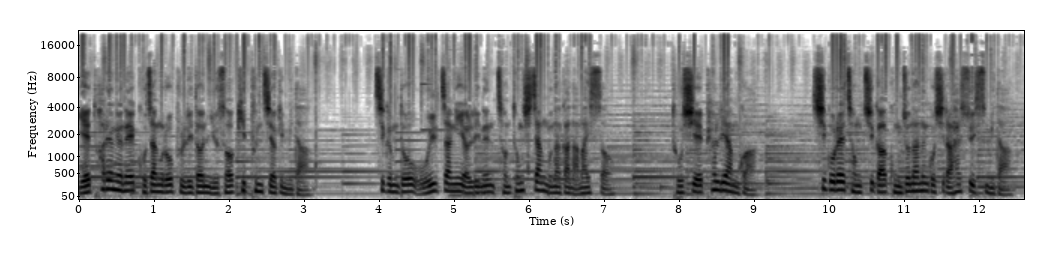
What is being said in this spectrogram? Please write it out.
옛 화령연의 고장으로 불리던 유서 깊은 지역입니다. 지금도 5일장이 열리는 전통시장 문화가 남아있어 도시의 편리함과 시골의 정취가 공존하는 곳이라 할 수 있습니다.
